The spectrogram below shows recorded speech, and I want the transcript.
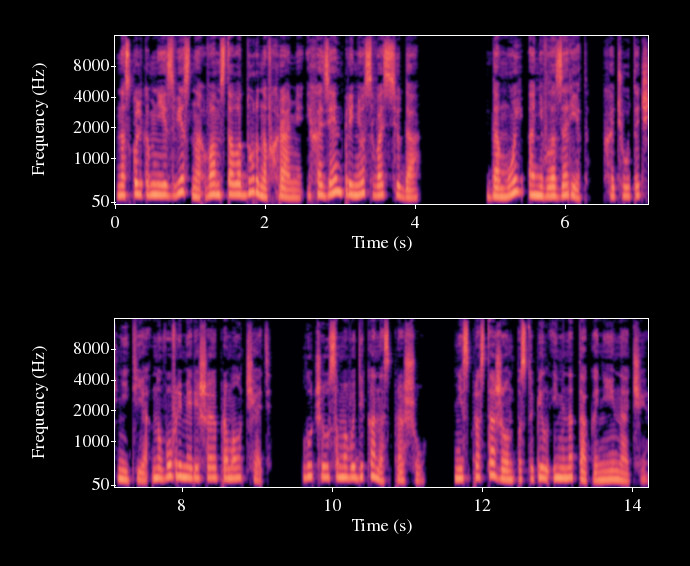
Насколько мне известно, вам стало дурно в храме, и хозяин принес вас сюда». «Домой, а не в лазарет», — хочу уточнить я, но вовремя решаю промолчать. Лучше у самого декана спрошу. Неспроста же он поступил именно так, а не иначе.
